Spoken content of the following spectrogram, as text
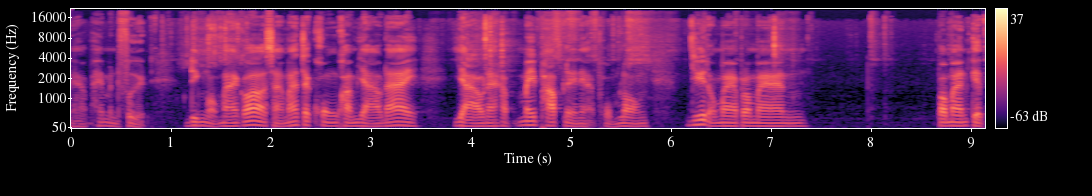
นะครับให้มันฝืด ดึงออกมาก็สามารถจะคงความยาวได้ยาวนะครับไม่พับเลยเนี่ยผมลองยืดออกมาประมาณ ประมาณเกือบ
